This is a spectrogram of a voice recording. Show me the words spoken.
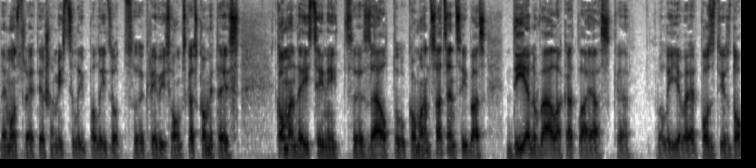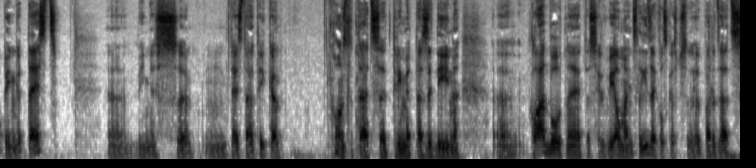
demonstrēja tiešām izcilību, palīdzot eh, Krievijas Olimpiskās komitejas komandai izcīnīt eh, zeltu komandu sacensībās. Dienu vēlāk atklājās, ka Valijevai ir pozitīvs dopinga tests. Eh, viņas testā tika konstatēts trimetazidīna klātbūtnē. Tas ir vielmaiņas līdzeklis, kas paredzēts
